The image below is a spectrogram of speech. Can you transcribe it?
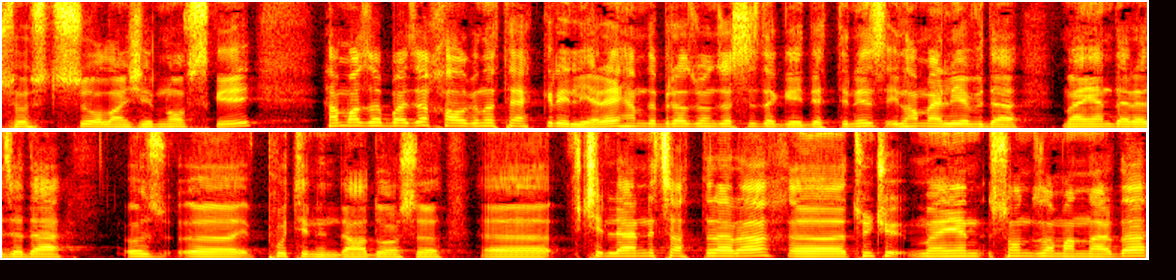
sözçüsü olan Jirnovski həm Azərbaycan xalqını təhqir eləyərək, həm də biraz öncə siz də qeyd etdiniz, İlham Əliyev də müəyyən dərəcədə öz ə, Putinin daha doğrusu ə, fikirlərini çatdıraraq, ə, çünki müəyyən son zamanlarda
